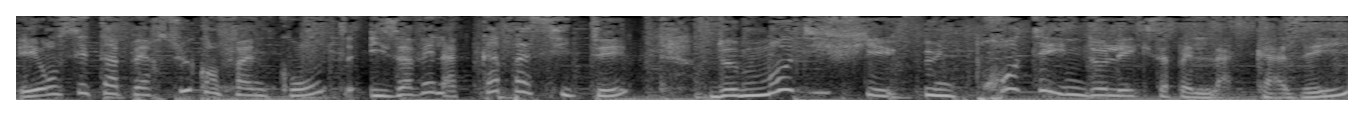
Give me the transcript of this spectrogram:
Et on s'est aperçu qu'en fin de compte, ils avaient la capacité de modifier une protéine de lait qui s'appelle la caséine,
